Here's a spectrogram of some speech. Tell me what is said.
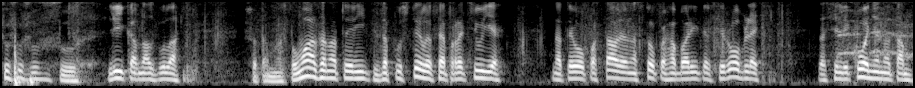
Фу-фу-фу-фу. Лійка в нас була, що там у нас помазана той рік, запустили, все працює. На ТО поставлено, стопи, габарити всі роблять. Засиліконіно там.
